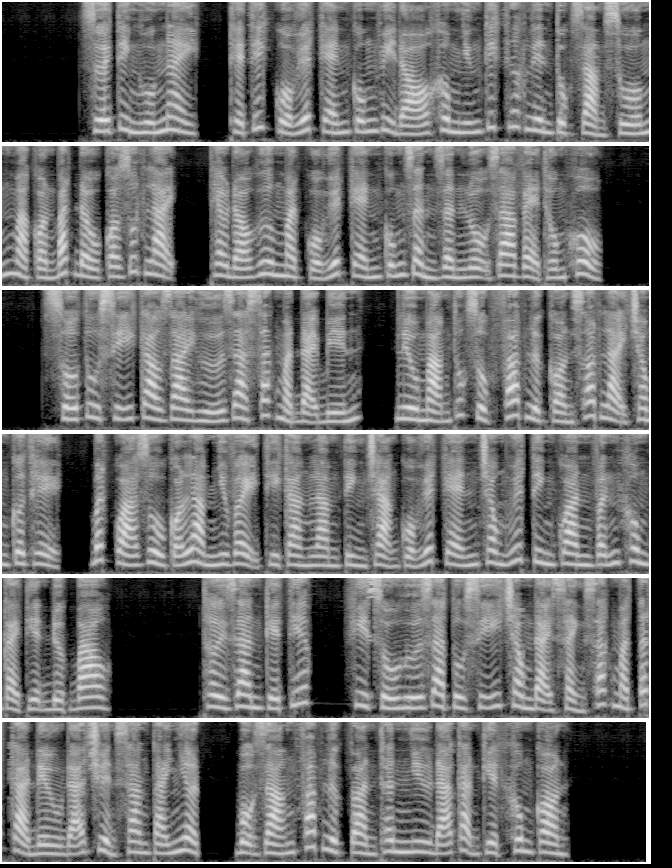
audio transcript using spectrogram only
Dưới tình huống này, thể tích của huyết kén cũng vì đó không những kích thước liên tục giảm xuống mà còn bắt đầu co rút lại, theo đó gương mặt của huyết kén cũng dần dần lộ ra vẻ thống khổ. Số tu sĩ cao dai hứa ra sắc mặt đại biến, liều mạng thúc giục pháp lực còn sót lại trong cơ thể, bất quá dù có làm như vậy thì càng làm tình trạng của huyết kén trong huyết tinh quan vẫn không cải thiện được bao. Thời gian kế tiếp, khi số hứa ra tu sĩ trong đại sảnh sắc mặt tất cả đều đã chuyển sang tái nhợt, bộ dáng pháp lực toàn thân như đã cạn kiệt không còn.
